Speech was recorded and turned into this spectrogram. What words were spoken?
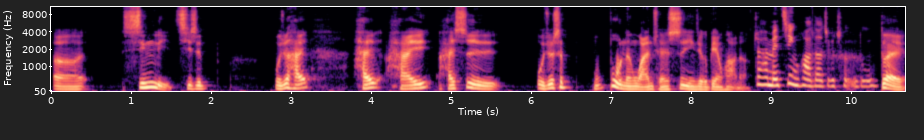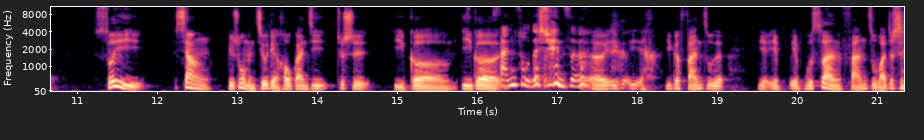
呃心理，其实我觉得还还还还是，我觉得是不不能完全适应这个变化的，就还没进化到这个程度。对，所以像比如说我们九点后关机，就是一个一个反祖的选择，呃，一个一一个反祖的，也也也不算反祖吧，就是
